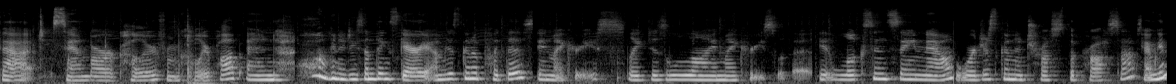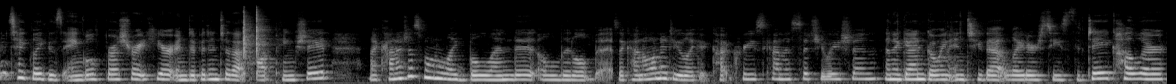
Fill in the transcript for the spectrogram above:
that sandbar color from ColourPop and oh, I'm gonna do something scary. I'm just gonna put this in my crease, like just line my crease with it. It looks insane now, but we're just gonna trust the process. Okay, I'm gonna take like this angled brush right here and dip it into that hot pink shade I kind of just want to like blend it a little bit. So I kind of want to do like a cut crease kind of situation. Then again, going into that lighter Seas The Day color,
